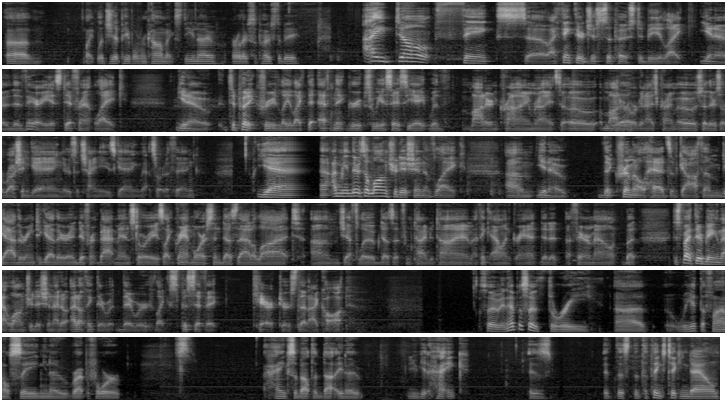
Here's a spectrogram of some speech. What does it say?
uh, like legit people from comics? Do you know, or are they supposed to be? I don't think so. I think they're just supposed to be like, you know, the various different like you know, to put it crudely, like the ethnic groups we associate with modern crime, right? So, oh, modern yeah. organized crime. Oh, so there's a Russian gang, there's a Chinese gang, that sort of thing. Yeah. I mean, there's a long tradition of like, um, you know, the criminal heads of Gotham gathering together in different Batman stories. Like Grant Morrison does that a lot. Um, Jeph Loeb does it from time to time. I think Alan Grant did it a fair amount. But despite there being that long tradition, I don't I don't think there were there were like specific characters that I caught. So in episode three, uh, we get the final scene. You know, right before Hank's about to die. You know, you get Hank is it, this the, the thing's ticking down.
